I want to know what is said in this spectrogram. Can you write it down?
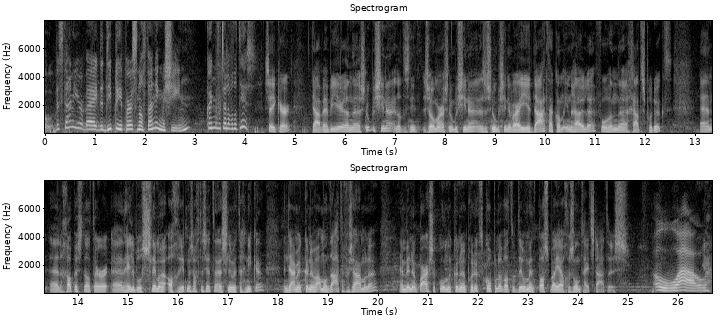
Nou, we staan hier bij de Deeply Personal Funding Machine. Kan je me vertellen wat dat is? Zeker. Ja, we hebben hier een uh, snoepmachine. En dat is niet zomaar een snoepmachine. Dat is een snoepmachine waar je je data kan inruilen voor een uh, gratis product. En uh, de grap is dat er een heleboel slimme algoritmes achter zitten en slimme technieken. En daarmee kunnen we allemaal data verzamelen. En binnen een paar seconden kunnen we een product koppelen wat op dit moment past bij jouw gezondheidsstatus. Oh, wauw. Ja.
